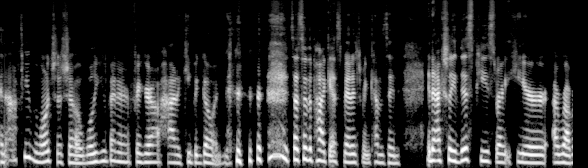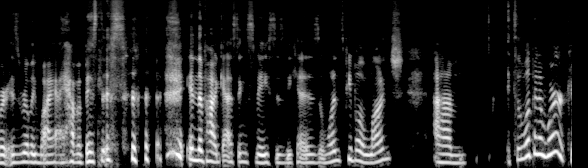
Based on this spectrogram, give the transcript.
And after you've launched the show, well, you better figure out how to keep it going. so that's where the podcast management comes in. And actually, this piece right here, uh, Robert, is really why I have a business in the podcasting space, is because once people launch, um, it's a little bit of work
